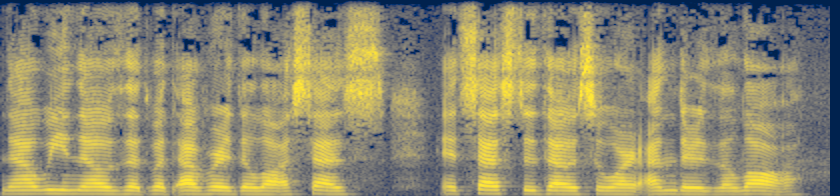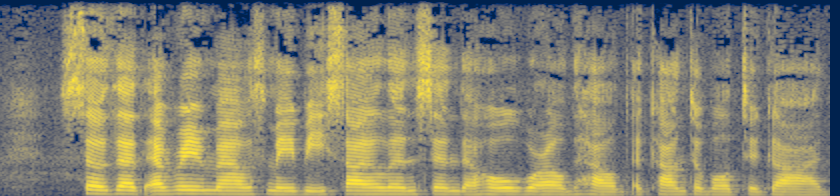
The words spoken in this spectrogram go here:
Now we know that whatever the law says, it says to those who are under the law so that every mouth may be silenced and the whole world held accountable to God.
